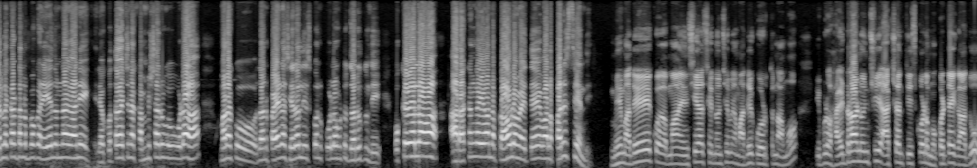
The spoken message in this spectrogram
చెర్ల కట్టల పోక ఏది ఉన్నా కానీ కొత్తగా వచ్చిన కమిషనర్ కూడా మనకు దానిపైన చర్యలు తీసుకొని కూలగొట్టు జరుగుతుంది. ఒకవేళ ఆ రకంగా ఏమైనా ప్రాబ్లం అయితే వాళ్ళ పరిస్థితి ఏంది? మేము అదే మా ఎన్సీఆర్సీ నుంచి మేము అదే కోరుతున్నాము. ఇప్పుడు హైడ్రా నుంచి యాక్షన్ తీసుకోవడం ఒకటే కాదు.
